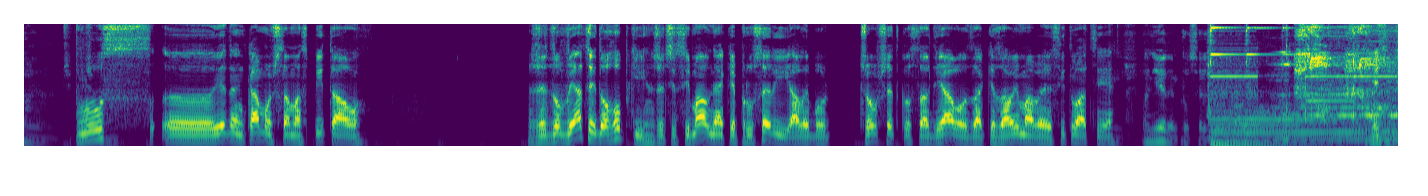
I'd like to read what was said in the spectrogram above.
To neviem, či... Plus uh, jeden kamoš sa ma spýtal, že do viacej do hĺbky, že či si mal nejaké prusery, alebo čo všetko sa dialo, za aké zaujímavé situácie. Ani jeden sme nemali. Ježiš.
